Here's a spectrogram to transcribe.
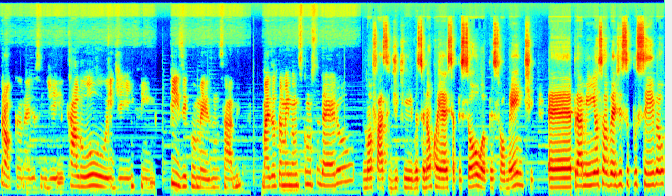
troca, né? De, assim, de calor e de, enfim, físico mesmo, sabe? Mas eu também não desconsidero. Numa face de que você não conhece a pessoa pessoalmente, é, para mim eu só vejo isso possível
